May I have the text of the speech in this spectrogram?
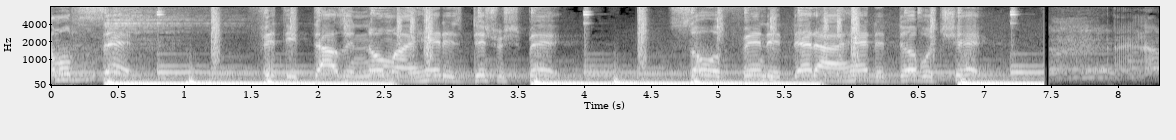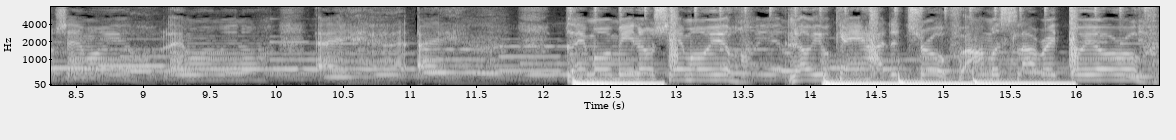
I'm upset. 50,000 on my head is disrespect. So offended that I had to double check. No shame on you. Blame on me, no, Ay, ay. Blame on me, no shame on you No, you can't hide the truth. I'ma slide right through your roof.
